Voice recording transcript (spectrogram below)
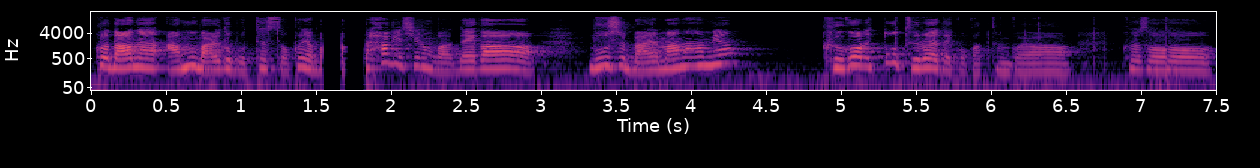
그리고 나는 아무 말도 못했어. 그냥 하기 싫은 거야 내가 무슨 말만 하면 그거를 또 들어야 될 것 같은 거야 그래서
